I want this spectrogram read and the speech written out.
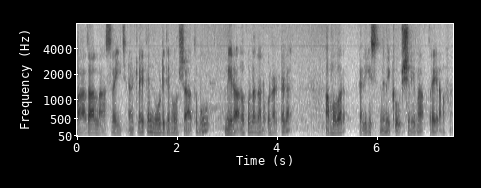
పాదాలను ఆశ్రయించినట్లయితే నూటికి నూరు శాతము మీరు అనుకున్నది అనుకున్నట్టుగా అమ్మవారు కలిగిస్తుంది మీకు. శ్రీమాత్రే నమ.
